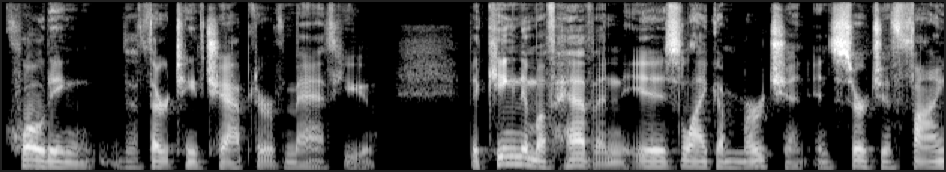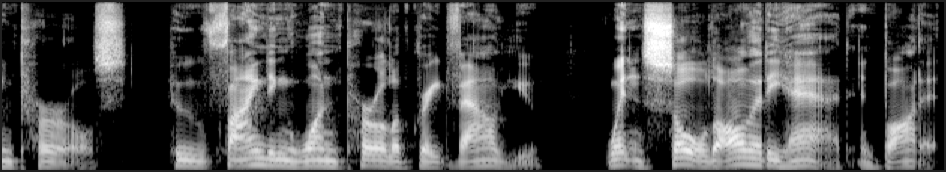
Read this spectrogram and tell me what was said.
quoting the 13th chapter of Matthew. The kingdom of heaven is like a merchant in search of fine pearls, who, finding one pearl of great value, went and sold all that he had and bought it.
